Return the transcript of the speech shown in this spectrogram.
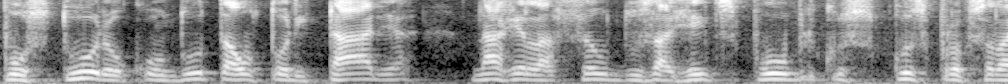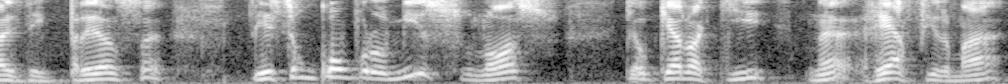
postura ou conduta autoritária na relação dos agentes públicos com os profissionais da imprensa. Esse é um compromisso nosso que eu quero aqui né, reafirmar,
